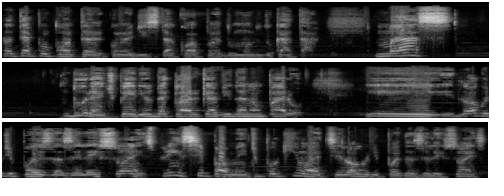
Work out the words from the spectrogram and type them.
até por conta, como eu disse, da Copa do Mundo do Catar. Mas, durante o período, é claro que a vida não parou. E logo depois das eleições, principalmente um pouquinho antes e logo depois das eleições,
